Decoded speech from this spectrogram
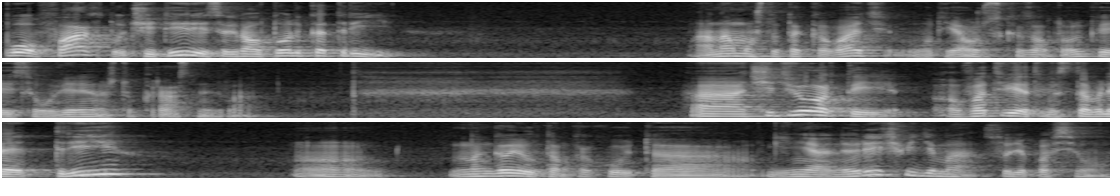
по факту 4 сыграл только 3. Она может атаковать, вот я уже сказал, только если уверена, что красный 2. А, четвертый в ответ выставляет 3. А, наговорил там какую-то гениальную речь, видимо, судя по всему.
